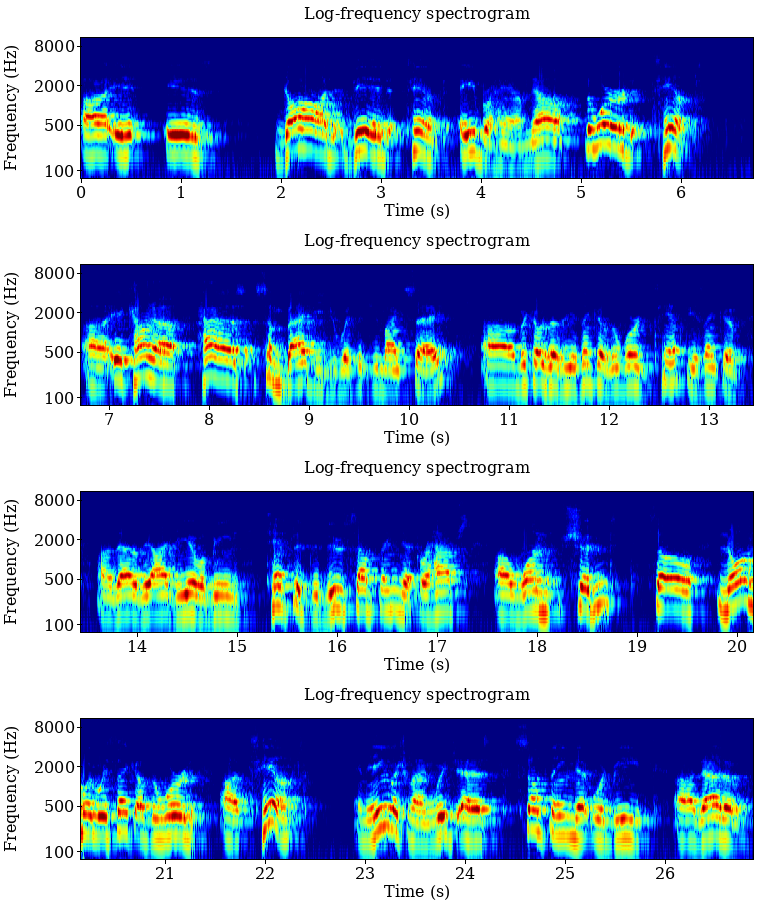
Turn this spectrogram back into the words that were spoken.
uh, it is God did tempt Abraham. Now, the word tempt, uh, it kind of has some baggage with it, you might say. Uh, because as you think of the word tempt, you think of uh, that of the idea of being tempted to do something that perhaps uh, one shouldn't. So normally we think of the word uh, tempt in the English language as something that would be uh, that of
